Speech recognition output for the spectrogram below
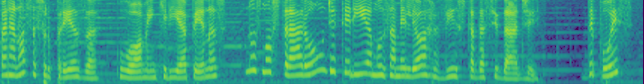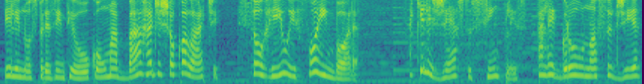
Para nossa surpresa, o homem queria apenas nos mostrar onde teríamos a melhor vista da cidade. Depois, ele nos presenteou com uma barra de chocolate, sorriu e foi embora. Aquele gesto simples alegrou o nosso dia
